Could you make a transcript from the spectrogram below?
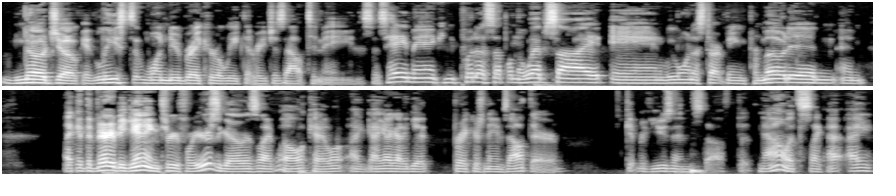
no joke at least one new breaker a week that reaches out to me and says hey man can you put us up on the website and we want to start being promoted? And, and like at the very beginning three or four years ago it's like well okay well I, I got to get breakers names out there get reviews in and stuff. But now it's like I, I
